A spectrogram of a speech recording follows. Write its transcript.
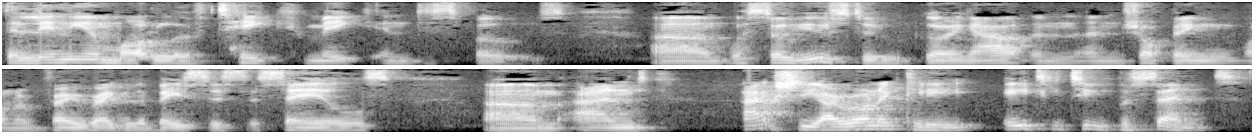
the linear model of take make and dispose um, we're so used to going out and, and shopping on a very regular basis the sales um, and actually ironically 82%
